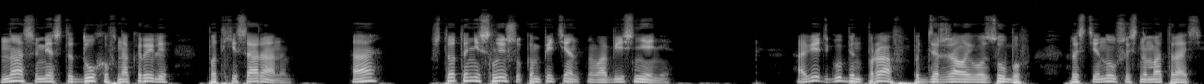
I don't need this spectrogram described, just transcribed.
нас вместо духов накрыли под Хисараном? А? Что-то не слышу компетентного объяснения. А ведь Губин прав, поддержал его Зубов, растянувшись на матрасе.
